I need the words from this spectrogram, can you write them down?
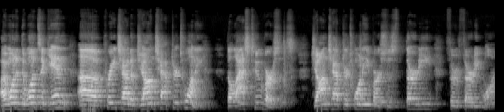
I wanted to once again uh, preach out of John chapter 20, the last two verses. John chapter 20, verses 30 through 31.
